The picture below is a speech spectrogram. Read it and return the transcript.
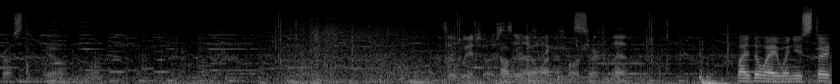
for us to kill. It's a weird choice. Probably to the have, one like, in the fortune circle. By the way, when you start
